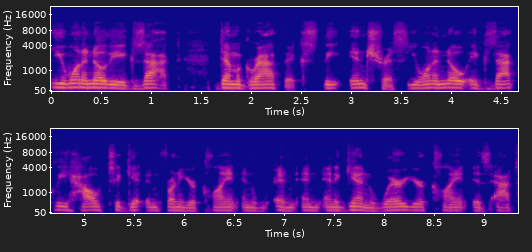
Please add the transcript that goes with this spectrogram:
you want to know the exact demographics, the interests. You want to know exactly how to get in front of your client and and and and again where your client is at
